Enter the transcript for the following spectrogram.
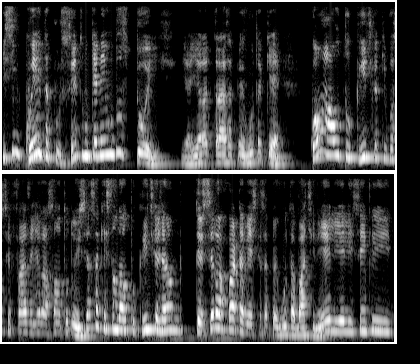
E 50% não quer nenhum dos dois. E aí ela traz a pergunta que é: qual a autocrítica que você faz em relação a tudo isso? Essa questão da autocrítica já é a terceira ou a quarta vez que essa pergunta bate nele e ele sempre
